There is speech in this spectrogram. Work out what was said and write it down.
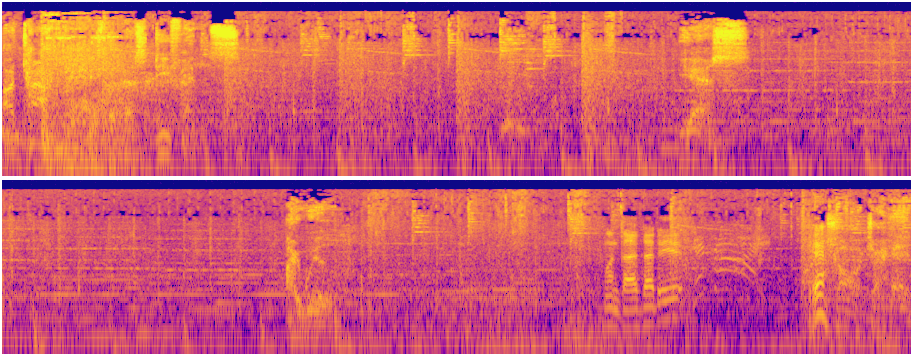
Attack is the best defense. Yes. I will. One dive that idiot. Yeah. Charge ahead.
